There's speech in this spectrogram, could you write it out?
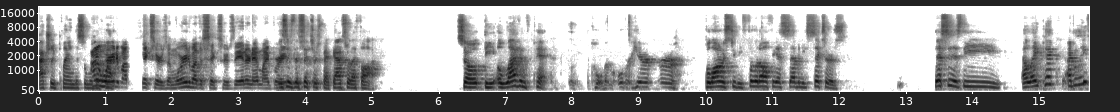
actually planned this a little bit. I'm worried about the Sixers. I'm worried about the Sixers. The internet might break. This is the Sixers pick. That's what I thought. So the 11th pick, pull them over here, er, belongs to the Philadelphia 76ers. This is the LA pick, I believe.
